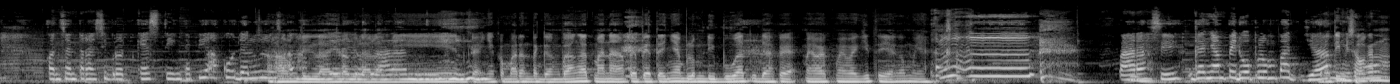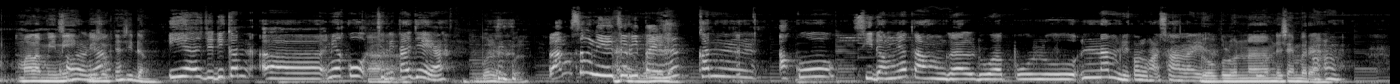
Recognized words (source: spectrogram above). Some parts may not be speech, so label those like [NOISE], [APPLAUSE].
konsentrasi broadcasting tapi aku udah lulus Alhamdulillahirobbilalamin. Kayaknya kemarin tegang banget mana PPT-nya belum dibuat udah kayak mewek-mewek gitu ya kamu ya. Parah sih gak nyampe 24 jam Berarti gitu. misalkan malam ini Soalnya- besoknya sidang. iya jadi kan eh, ini aku Ah. cerita aja ya Boleh, boleh. [LAUGHS] Langsung nih [LAUGHS] cerita ya. Kan aku sidangnya tanggal 26 deh kalau nggak salah ya. 26 Desember ya? Heeh.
